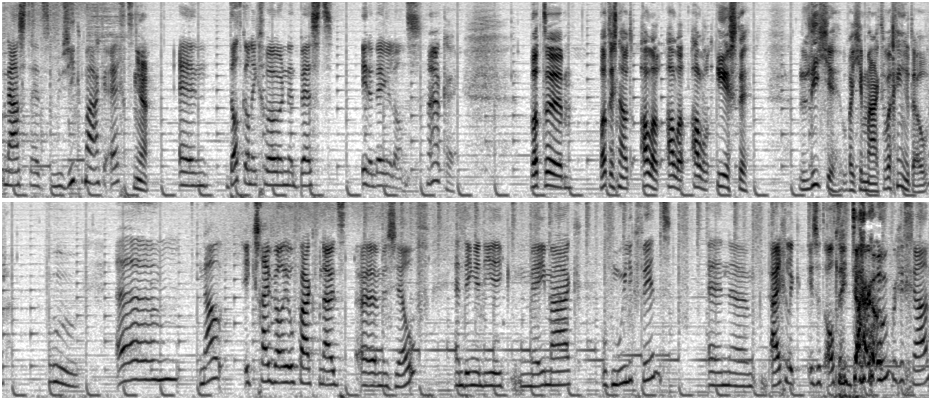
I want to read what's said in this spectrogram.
Naast het muziek maken echt. Ja. En dat kan ik gewoon het best in het Nederlands. Ah, Oké. Wat, ehm, wat is nou het aller, aller, allereerste liedje wat je maakte? Waar ging het over? Oeh. Ehm, nou, ik schrijf wel heel vaak vanuit eh, mezelf. En dingen die ik meemaak of moeilijk vind. En ehm, eigenlijk is het altijd daarover gegaan.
